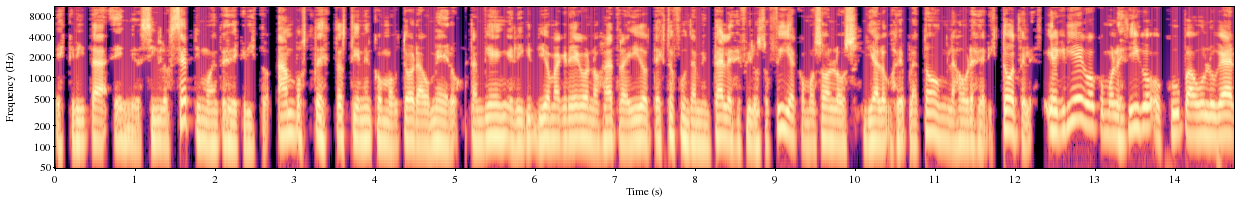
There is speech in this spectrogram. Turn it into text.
escrita en el siglo VII a.C. Ambos textos tienen como autor a Homero. También el idioma griego nos ha traído textos fundamentales de filosofía, como son los diálogos de Platón, las obras de Aristóteles. El griego, como les digo, ocupa un lugar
